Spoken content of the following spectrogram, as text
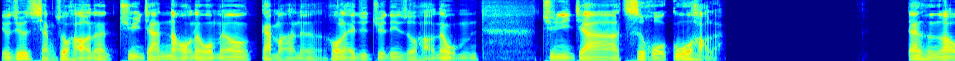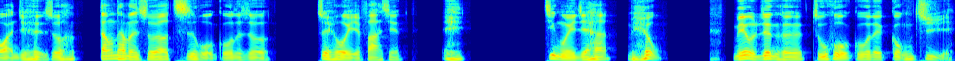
有就是想说，好，那去你家闹，那我们要干嘛呢？后来就决定说，好，那我们去你家吃火锅好了。但很好玩，就是说，当他们说要吃火锅的时候，最后也发现。哎，静伟家没有没有任何煮火锅的工具哎，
